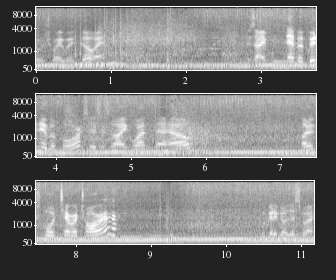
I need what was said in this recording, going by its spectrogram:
Which way we're going. Because I've never been here before, so this is like, what the hell? Unexplored territory? We're gonna go this way.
